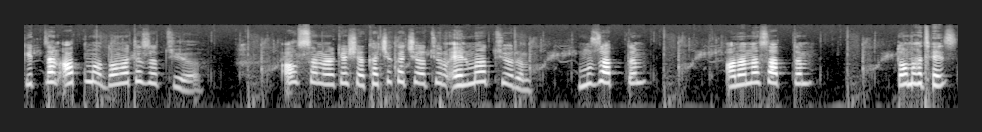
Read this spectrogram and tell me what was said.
Git lan atma domates atıyor. Al sana arkadaşlar kaça kaça atıyorum. Elma atıyorum. Muz attım. Ananas attım. Domates.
